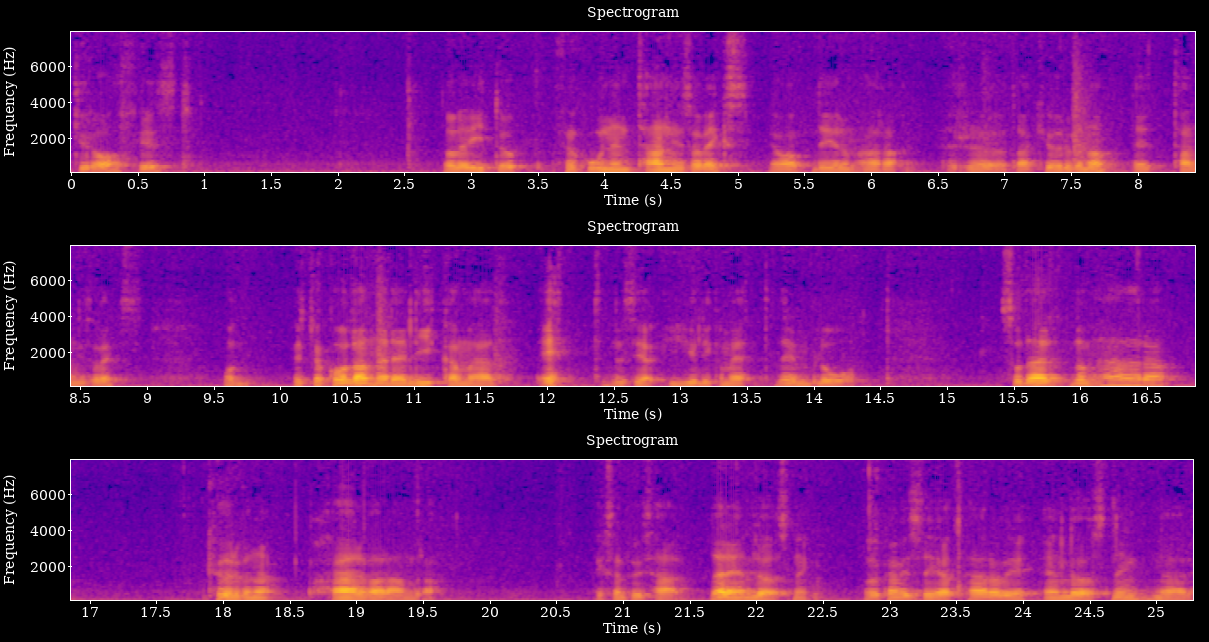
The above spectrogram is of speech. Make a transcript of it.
grafiskt. Då har vi ritat upp funktionen tangens av x. Ja, det är de här röda kurvorna. Det är tangens av x. Och vi ska kolla när det är lika med 1, det vill säga y är lika med 1. Det är en blå. Så där de här kurvorna skär varandra exempelvis här. Där är en lösning. Och då kan vi se att här har vi en lösning när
